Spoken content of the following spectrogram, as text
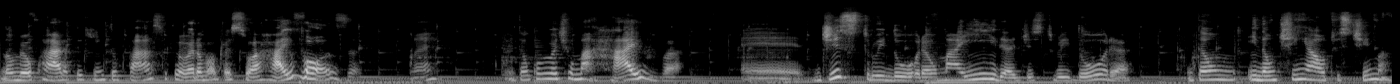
no meu quarto e quinto passo, que eu era uma pessoa raivosa, né? Então, como eu tinha uma raiva é, destruidora, uma ira destruidora, então, e não tinha autoestima,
